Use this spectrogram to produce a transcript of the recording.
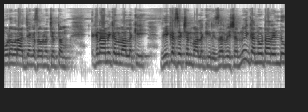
మూడవ రాజ్యాంగ సవరణ చట్టం ఎకనామికల్ వాళ్ళకి వీకర్ సెక్షన్ వాళ్ళకి రిజర్వేషన్లు. ఇంకా నూట రెండు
